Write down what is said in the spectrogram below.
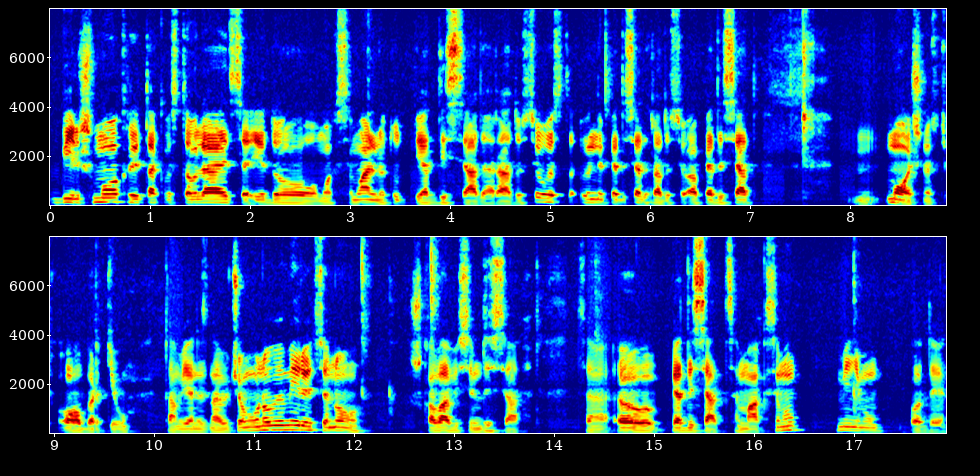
більш мокрий, так виставляється і до максимально тут 50 градусів. Не 50 градусів, а 50 мощність обертів. Там я не знаю, в чому воно вимірюється, але шкала 80. Це, е, 50 це максимум, мінімум 1.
